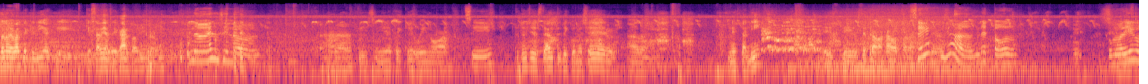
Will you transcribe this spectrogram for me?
Solo me falta que diga que, que sabe regar también, también. No, eso sí no. Ah, pues mira, pues qué bueno. ah. Sí, Entonces usted antes de conocer a don Neftalí, este, usted trabajaba para... sí, yo de todo. Como digo,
